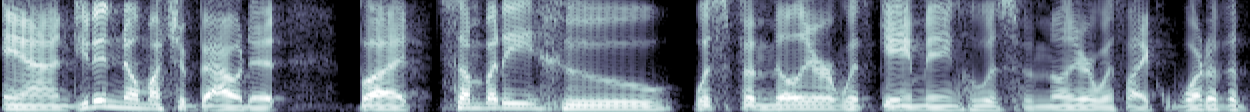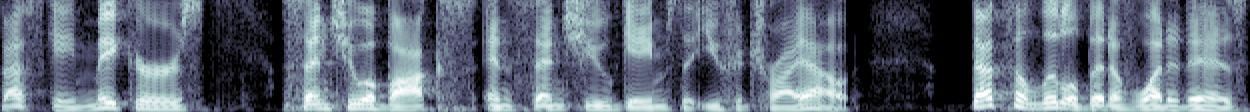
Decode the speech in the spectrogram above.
and you didn't know much about it, but somebody who was familiar with gaming, who was familiar with like what are the best game makers, sent you a box and sent you games that you should try out that's a little bit of what it is.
